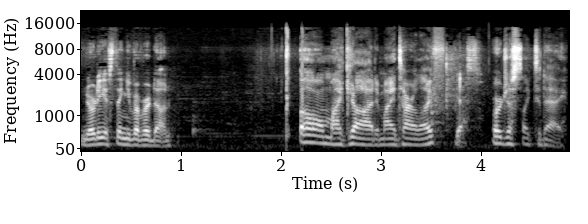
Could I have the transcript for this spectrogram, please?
Nerdiest thing you've ever done? Oh my god, in my entire life? Yes. Or just like today?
